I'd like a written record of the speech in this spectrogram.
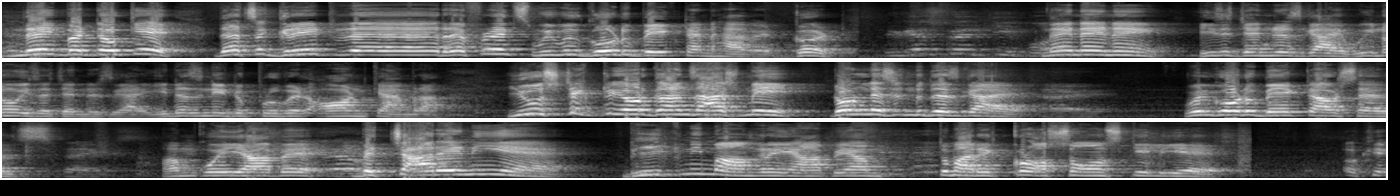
no, but okay, that's a great uh, reference. We will go to baked and have it. Good. You guys will keep on. No, no, no. He's a generous guy. We know he's a generous guy. He doesn't need to prove it on camera. You stick to your guns, Ashmi. Don't listen to this guy. All right. We'll go to baked ourselves. Thanks. हम कोई यहाँ पे बेचारे नहीं है भीख नहीं मांग रहे यहाँ पे हम तुम्हारे क्रॉसॉन्स के लिए Okay,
